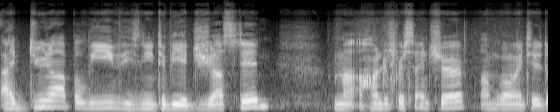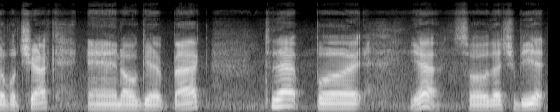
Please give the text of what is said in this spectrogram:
I do not believe these need to be adjusted. I'm not 100% sure. I'm going to double check and I'll get back to that. But yeah, so that should be it.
